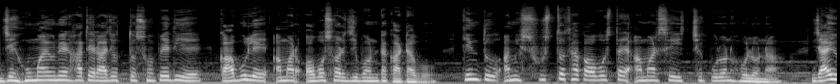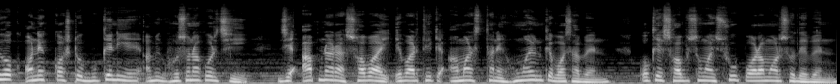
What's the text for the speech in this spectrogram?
যে হুমায়ুনের হাতে রাজত্ব সঁপে দিয়ে কাবুলে আমার অবসর জীবনটা কাটাবো। কিন্তু আমি সুস্থ থাকা অবস্থায় আমার সেই ইচ্ছে পূরণ হলো না। যাই হোক, অনেক কষ্ট বুকে নিয়ে আমি ঘোষণা করছি যে আপনারা সবাই এবার থেকে আমার স্থানে হুমায়ুনকে বসাবেন। ওকে সবসময় সুপরামর্শ দেবেন।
